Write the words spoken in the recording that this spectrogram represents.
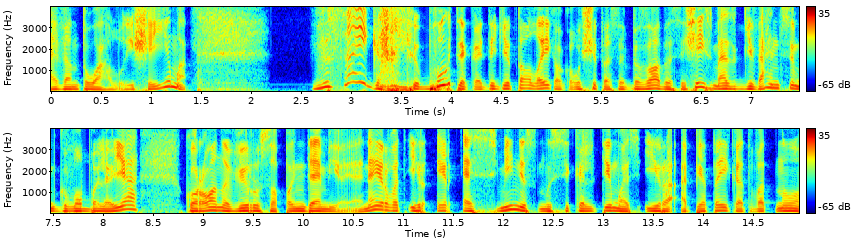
eventualų išėjimą. Visai gali būti, kad iki to laiko, kol šitas epizodas išeis, mes gyvensim globalioje koronaviruso pandemijoje. Ne? Ir, vat, ir, ir esminis nusikaltimas yra apie tai, kad, vat, nu,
